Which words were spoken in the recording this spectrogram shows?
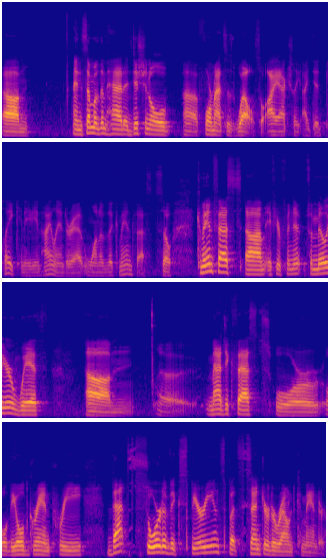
Um, and some of them had additional uh, formats as well. So I actually I did play Canadian Highlander at one of the Command Fests. So Command Fests, um, if you're familiar with um, uh, Magic Fests or, or the old Grand Prix, that sort of experience, but centered around Commander.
